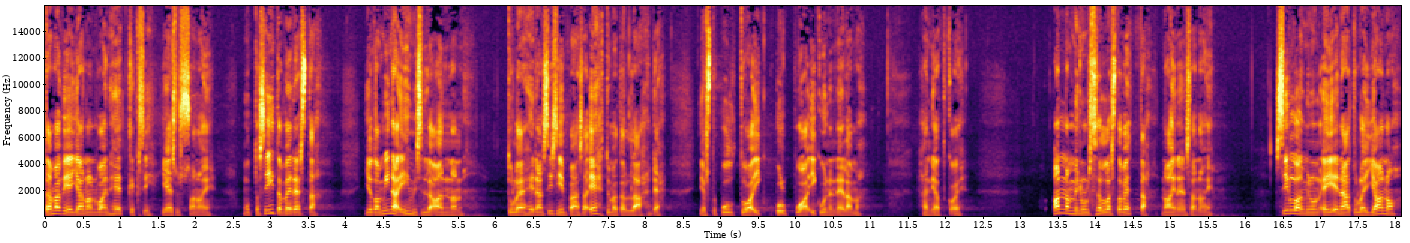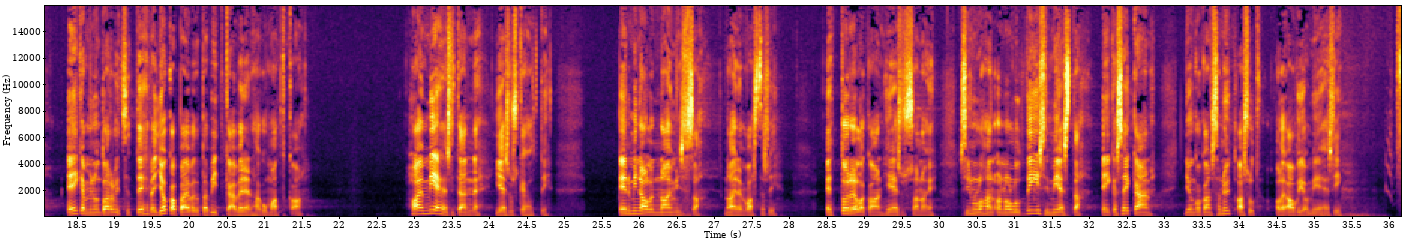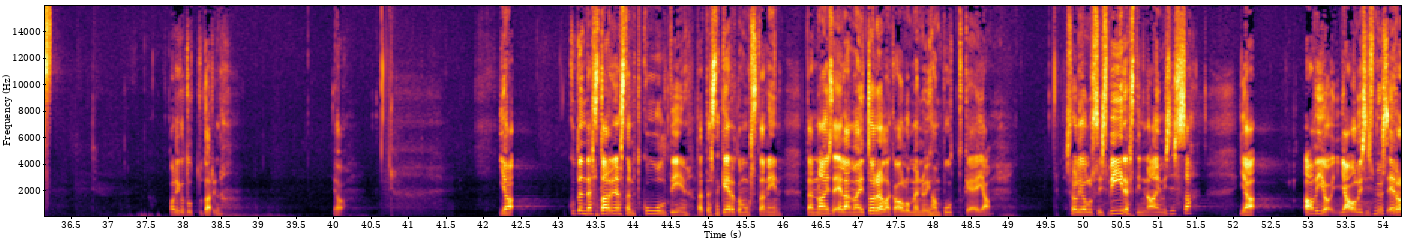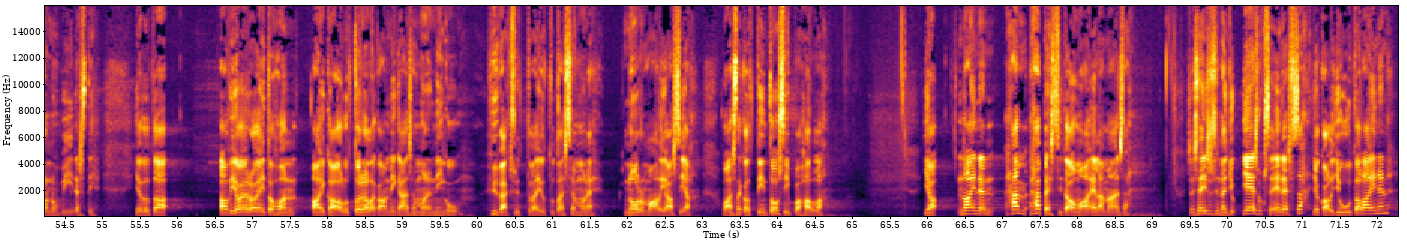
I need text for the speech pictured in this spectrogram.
Tämä vie janon vain hetkeksi, Jeesus sanoi, mutta siitä vedestä, jota minä ihmisille annan, tulee heidän sisimpäänsä ehtymätön lähde, josta pulppua ikuinen elämä. Hän jatkoi. Anna minulle sellaista vettä, nainen sanoi. Silloin minun ei enää tule jano, eikä minun tarvitse tehdä joka päivä tätä pitkää vedenhakumatkaa. Hae miehesi tänne, Jeesus kehotti. En minä ole naimisissa, nainen vastasi. Et todellakaan, Jeesus sanoi. Sinullahan on ollut viisi miestä, eikä sekään, jonka kanssa nyt asut, ole aviomiehesi. Oliko tuttu tarina? Joo. Ja kuten tästä tarinasta nyt kuultiin, tai tästä kertomuksesta, niin tämän naisen elämä ei todellakaan ollut mennyt ihan putkeen. Ja se oli ollut siis viidesti naimisissa, ja avio, ja oli siis myös eronnut viidesti. Ja tota, avioero ei tohon aikaan ollut todellakaan mikään semmoinen niin hyväksyttävä juttu tai semmoinen normaali asia, vaan sitä katsottiin tosi pahalla. Ja nainen häpesi sitä omaa elämäänsä. Se seisoi siinä Jeesuksen edessä, joka oli juutalainen,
